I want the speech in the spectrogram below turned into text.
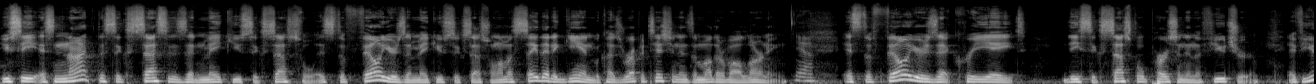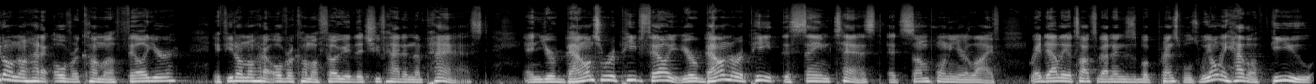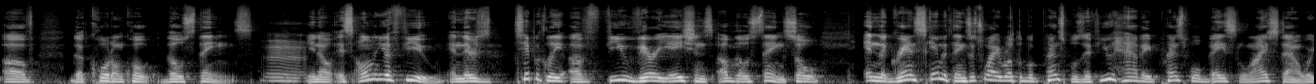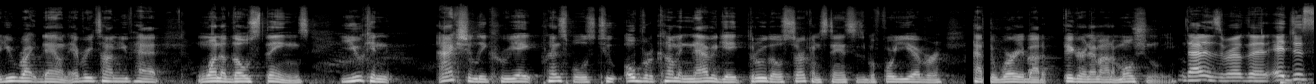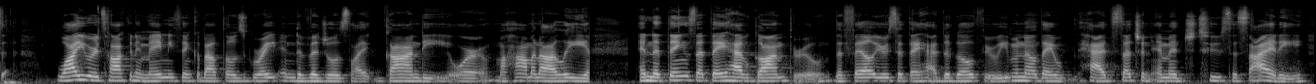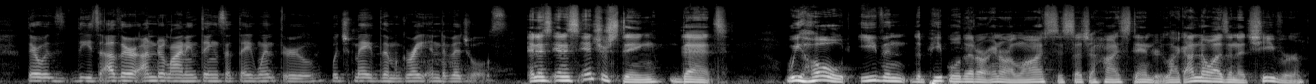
You see, it's not the successes that make you successful, it's the failures that make you successful. I'm going to say that again because repetition is the mother of all learning. Yeah. It's the failures that create the successful person in the future. If you don't know how to overcome a failure, if you don't know how to overcome a failure that you've had in the past, and you're bound to repeat failure, you're bound to repeat the same test at some point in your life. Ray Dalio talks about in his book Principles. We only have a few of the quote unquote those things. Mm. You know, it's only a few, and there's typically a few variations of those things. So in the grand scheme of things, that's why I wrote the book Principles. If you have a principle based lifestyle where you write down every time you've had one of those things, you can actually create principles to overcome and navigate through those circumstances before you ever have to worry about it, figuring them out emotionally. That is real good. It just while you were talking, it made me think about those great individuals like Gandhi or Muhammad Ali and the things that they have gone through, the failures that they had to go through, even though they had such an image to society, there was these other underlining things that they went through which made them great individuals. And it's and it's interesting that we hold even the people that are in our lives to such a high standard. Like I know as an achiever,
